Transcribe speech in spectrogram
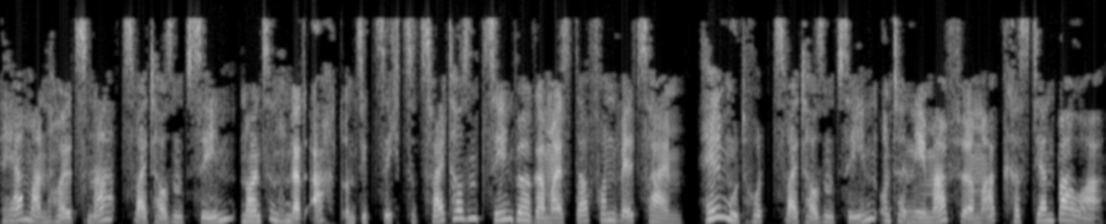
Hermann Holzner 2010 1978 zu 2010 Bürgermeister von Welzheim. Helmut Hutt 2010 Unternehmer Firma Christian Bauer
